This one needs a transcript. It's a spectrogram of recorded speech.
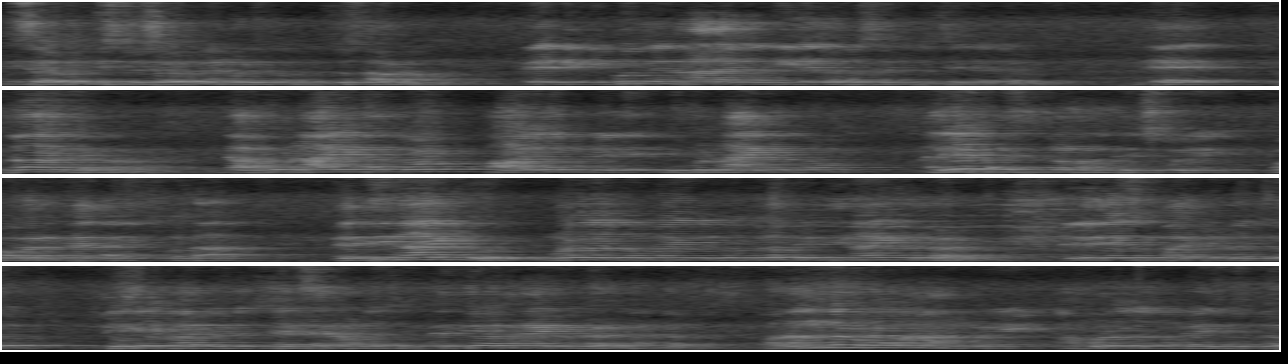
తీసేవాడు తీసి చూసేవాడు మేము చూస్తా ఉన్నాం. రేపు నీకు ఈ బూత్ నేను రాదా కదా నీకే అంటే ఉదాహరణ చెప్పాను. అంటే అప్పుడు నాయకత్వం ఆ విధంగా ఉండేది. ఇప్పుడు నాయకత్వం అదే పరిస్థితుల్లో మనం తెచ్చుకొని ఒకరిపై తగ్గించకుండా ప్రతి నాయకుడు మూడు వందల తొంభై ఐదు బూత్లో ప్రతి నాయకుడు కాడు తెలుగుదేశం పార్టీ ఉండొచ్చు బీజేపీ పార్టీ ఉండొచ్చు జనసేన ఉండొచ్చు. ప్రతి ఒక్క నాయకుడు కాడు దాంట్లో వాళ్ళందరూ కూడా మనం అనుకుని ఆ మూడు వందల తొంభై ఐదు బూత్లో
